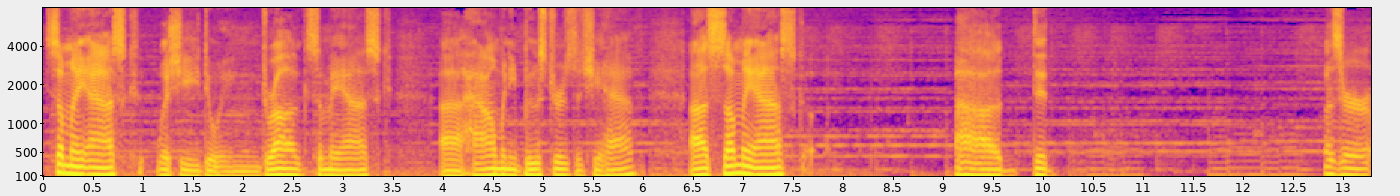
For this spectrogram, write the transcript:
Some may ask, was she doing drugs? Some may ask, uh, how many boosters did she have? Uh, some may ask, uh, did was there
